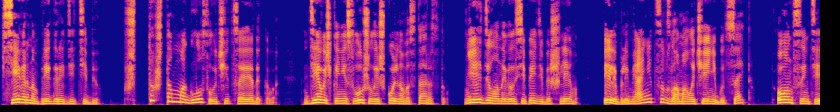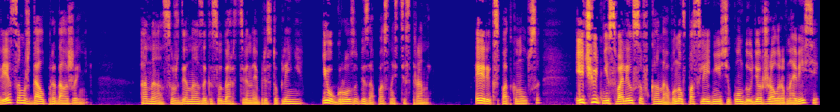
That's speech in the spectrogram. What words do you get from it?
в северном пригороде Тибю. Что ж там могло случиться эдакого? Девочка не слушала и школьного старосту, ездила на велосипеде без шлема, или племянница взломала чей-нибудь сайт. Он с интересом ждал продолжения. Она осуждена за государственное преступление и угрозу безопасности страны. Эрик споткнулся и чуть не свалился в канаву, но в последнюю секунду удержал равновесие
